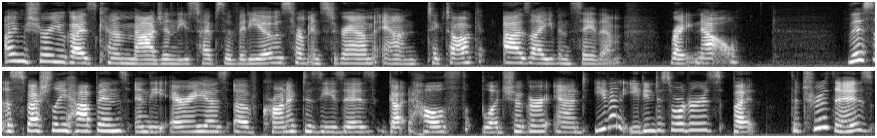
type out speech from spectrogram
I'm sure you guys can imagine these types of videos from Instagram and TikTok as I even say them right now. This especially happens in the areas of chronic diseases, gut health, blood sugar, and even eating disorders, but the truth is,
